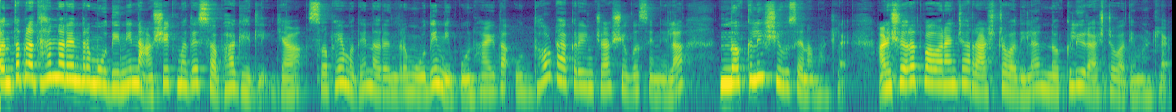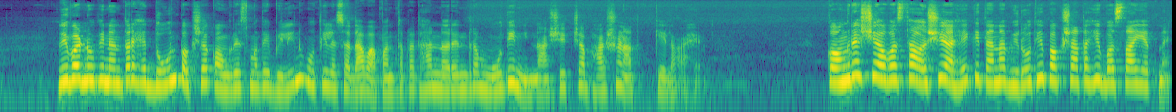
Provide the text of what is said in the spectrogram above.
पंतप्रधान नरेंद्र मोदींनी नाशिकमध्ये सभा घेतली. या सभेमध्ये नरेंद्र मोदींनी पुन्हा एकदा उद्धव ठाकरेंच्या शिवसेनेला नकली शिवसेना म्हटलंय आणि शरद पवारांच्या राष्ट्रवादीला नकली राष्ट्रवादी म्हटलंय. निवडणुकीनंतर हे दोन पक्ष काँग्रेसमध्ये विलीन होतील असा दावा पंतप्रधान नरेंद्र मोदींनी नाशिकच्या भाषणात केला आहे. काँग्रेसची अवस्था अशी आहे की त्यांना विरोधी पक्षातही बसता येत नाही.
